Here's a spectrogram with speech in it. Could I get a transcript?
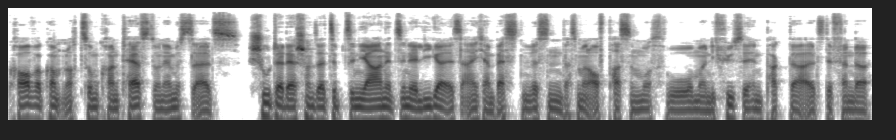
Corver kommt noch zum Contest und er müsste als Shooter, der schon seit 17 Jahren jetzt in der Liga ist, eigentlich am besten wissen, dass man aufpassen muss, wo man die Füße hinpackt da als Defender.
